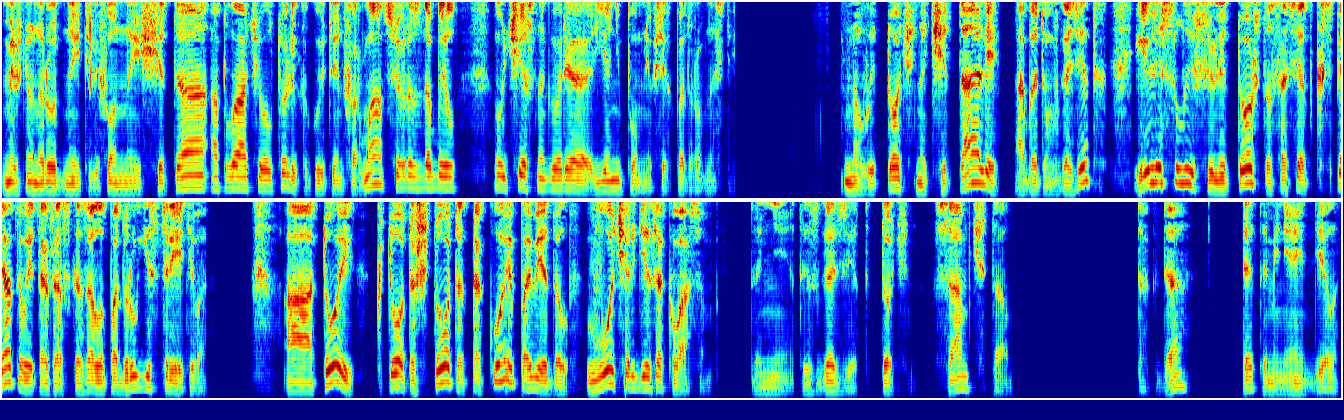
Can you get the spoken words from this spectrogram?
международные телефонные счета оплачивал, то ли какую-то информацию раздобыл. Ну, честно говоря, я не помню всех подробностей. Но вы точно читали об этом в газетах или слышали то, что соседка с пятого этажа сказала подруге с третьего? А той кто-то что-то такое поведал в очереди за квасом. Да нет, из газет, точно, сам читал. Тогда это меняет дело.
